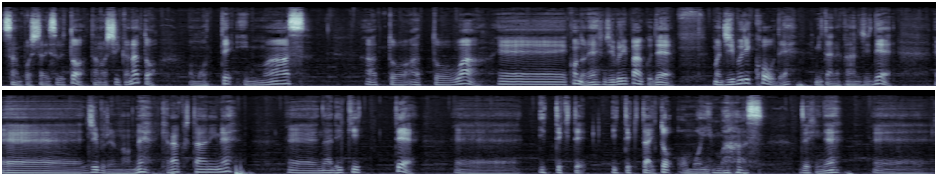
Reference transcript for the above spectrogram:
散歩したりすると楽しいかなと思っています。あとあとは、えー、今度ねジブリパークで、まあ、ジブリコーデみたいな感じで、えー、ジブリのねキャラクターにね、えー、なりきって、えー、行ってきて行ってきたいと思います。ぜひね、え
